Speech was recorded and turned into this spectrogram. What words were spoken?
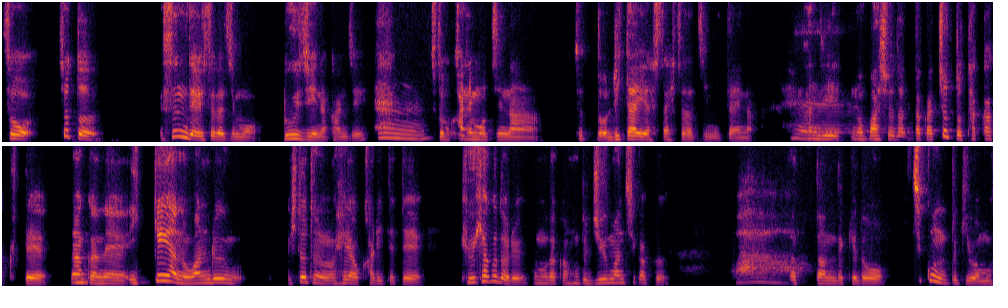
そう。ちょっと住んでる人たちもブージーな感じ？うん。ちょっとお金持ちなちょっとリタイアした人たちみたいな感じの場所だったからちょっと高くてなんかね一軒家のワンルーム一つの部屋を借りてて900ドル？もうだから本当10万近くわだったんだけどチコの時はもう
